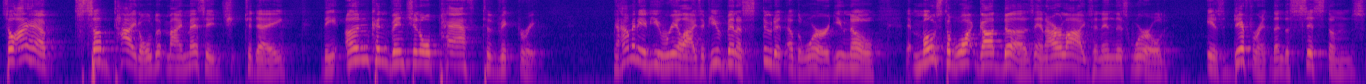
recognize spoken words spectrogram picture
So I have subtitled my message today, The Unconventional Path to Victory. Now, how many of you realize if you've been a student of the Word, you know that most of what God does in our lives and in this world is different than the systems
